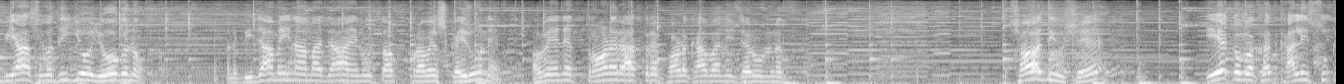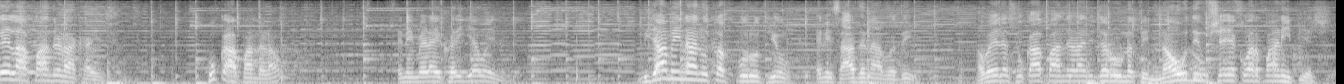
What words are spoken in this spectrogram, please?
અભ્યાસ વધી ગયો યોગનો. અને બીજા મહિનામાં જ્યાં એનું તપ પ્રવેશ કર્યું ને, હવે એને ત્રણ રાત્રે ફળ ખાવાની જરૂર નથી. છ દિવસે એક વખત ખાલી સુકેલા પાંદડા ખાય છે. હુકા પાંદડાઓ એની મેળાઈ ખરી ગયા હોય ને. બીજા મહિનાનું તપ પૂરું થયું, એની સાધના વધી. હવે એને સૂકા પાંદડાની જરૂર નથી. નવ દિવસે એકવાર પાણી પીએ છે.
